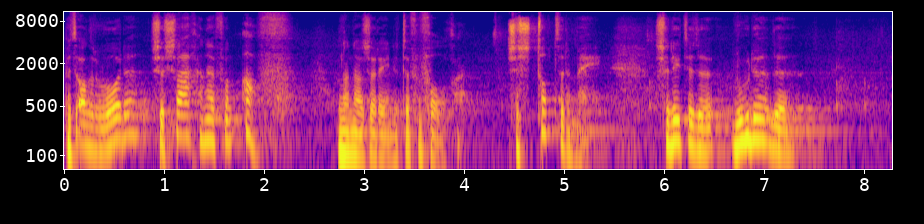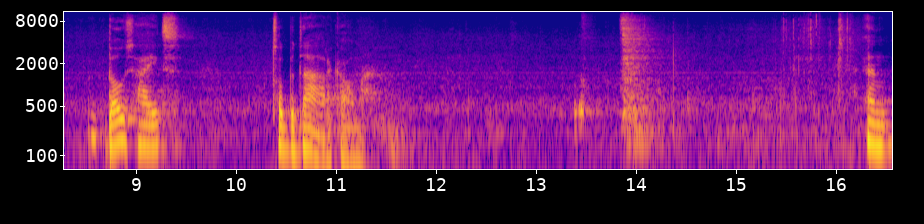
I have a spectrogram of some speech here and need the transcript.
Met andere woorden, ze zagen ervan af om de Nazarenen te vervolgen. Ze stopten ermee. Ze lieten de woede, de boosheid tot bedaren komen. En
